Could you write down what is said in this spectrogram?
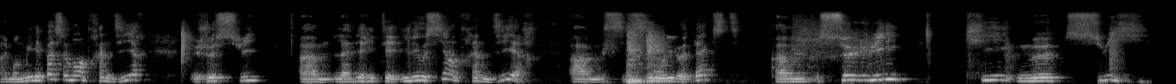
du monde. Mais il n'est pas seulement en train de dire je suis euh, la vérité. Il est aussi en train de dire, euh, si, on lit le texte, euh, celui qui me suit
